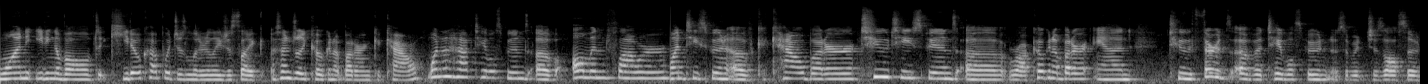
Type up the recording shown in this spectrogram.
one Eating Evolved Keto Cup, which is literally just like essentially coconut butter and cacao. One and a half tablespoons of almond flour, one teaspoon of cacao butter, two teaspoons of raw coconut butter, and two thirds of a tablespoon, which is also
